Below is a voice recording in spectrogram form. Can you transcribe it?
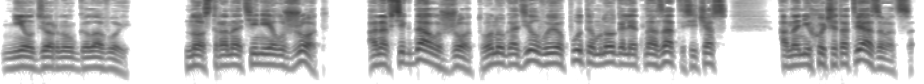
Нил дернул головой. Но страна теней лжет. Она всегда лжет. Он угодил в ее путы много лет назад, и сейчас она не хочет отвязываться.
